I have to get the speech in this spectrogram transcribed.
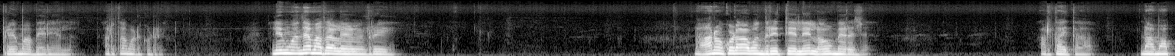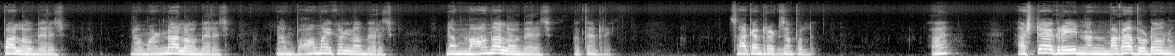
ಪ್ರೇಮ ಬೇರೆ ಅಲ್ಲ. ಅರ್ಥ ಮಾಡ್ಕೊಡ್ರಿ ನಿಮ್ಗೆ ಒಂದೇ ಮಾತಲ್ಲ ಹೇಳಲ್ರಿ. ನಾನು ಕೂಡ ಒಂದು ರೀತಿಯಲ್ಲಿ ಲವ್ ಮ್ಯಾರೇಜ್. ಅರ್ಥ ಆಯ್ತಾ? ನಮ್ಮಪ್ಪ ಲವ್ ಮ್ಯಾರೇಜ್, ನಮ್ಮ ಅಣ್ಣ ಲವ್ ಮ್ಯಾರೇಜ್, ನಮ್ಮ ಬಾಮಾಯ್ಕಳು ಲವ್ ಮ್ಯಾರೇಜ್, ನಮ್ಮ ಮಾಮ ಲವ್ ಮ್ಯಾರೇಜ್, ಗೊತ್ತೇನ್ರಿ? ಸಾಕೇನ್ರಿ ಎಕ್ಸಾಂಪಲ್ ಹಾಂ ಅಷ್ಟೇ ಆಗ್ರಿ ನನ್ನ ಮಗ ದೊಡ್ಡವನು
